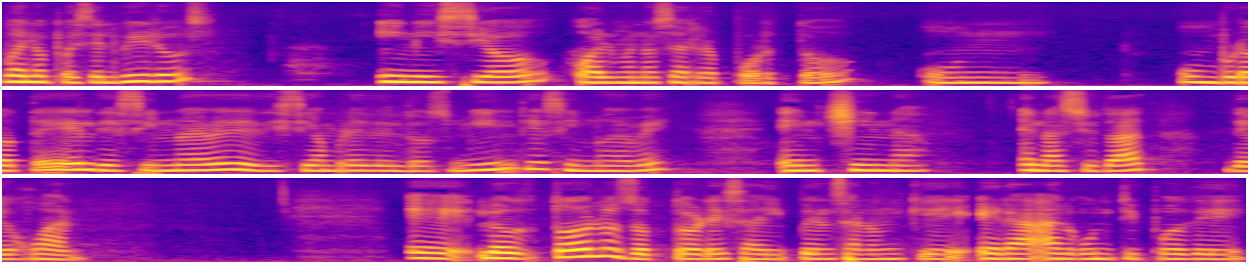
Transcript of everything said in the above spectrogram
Bueno, pues el virus inició, o al menos se reportó, un, un brote el 19 de diciembre del 2019 en China, en la ciudad de Wuhan. Eh, todos los doctores ahí pensaron que era algún tipo de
